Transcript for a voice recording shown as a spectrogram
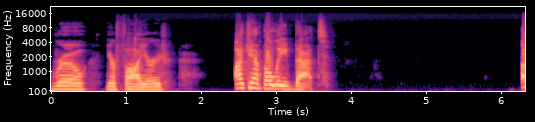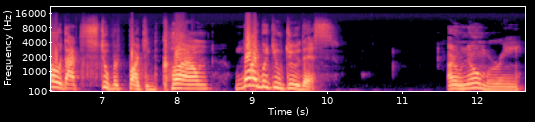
Roo, you're fired. I can't believe that. Oh, that stupid fucking clown! Why would you do this? I don't know, Marie.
